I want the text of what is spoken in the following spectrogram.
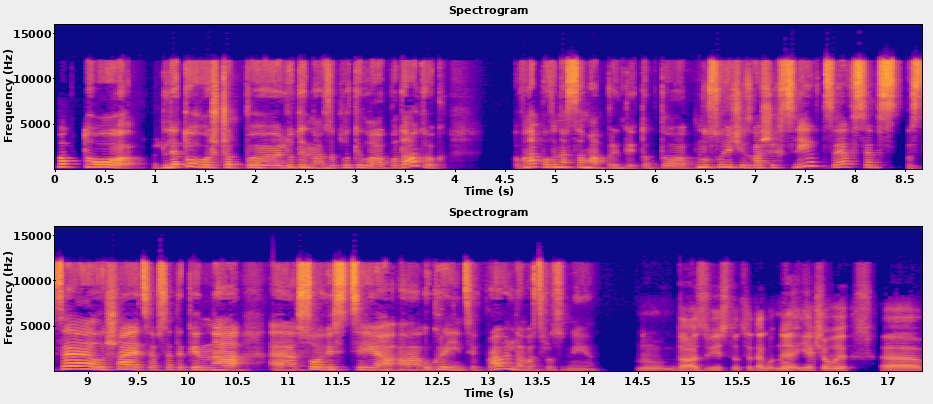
Тобто для того, щоб е, людина заплатила податок, вона повинна сама прийти. Тобто, ну, судячи з ваших слів, це все, все лишається все-таки на е, совісті е, українців. Правильно я вас розумію? Ну да, звісно, це так. Не, якщо ви е,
